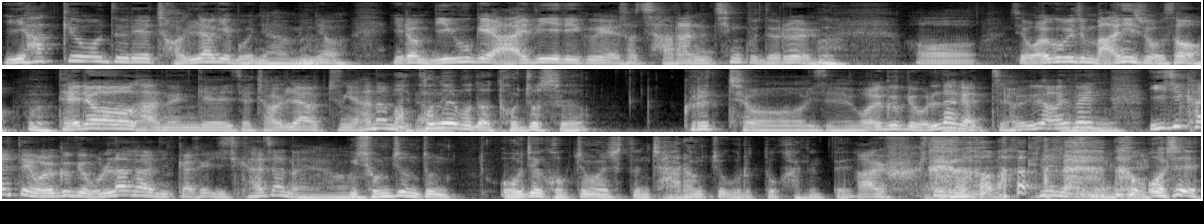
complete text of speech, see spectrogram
이 학교들의 전략이 뭐냐 하면요. 음. 이런 미국의 아이비리그에서 잘하는 친구들을 음. 어, 이제 월급을 좀 많이 줘서 데려가는 게 이제 전략 중에 하나입니다. 아, 코넬보다 더 줬어요? 그렇죠. 이제 월급이 올라갔죠. 음. 이직할 때 월급이 올라가니까 이직하잖아요. 점점 좀 어제 걱정하셨던 자랑 쪽으로 또 가는데. 아유, 큰일 났네. 큰일 어제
